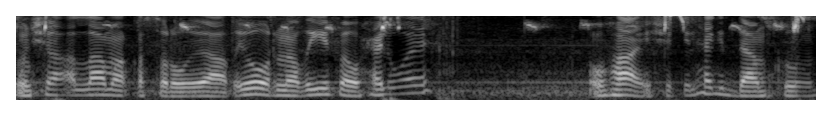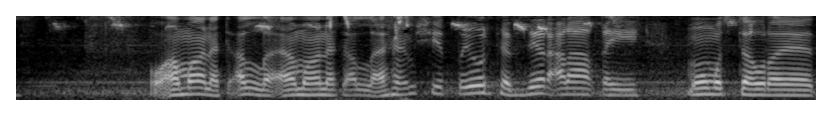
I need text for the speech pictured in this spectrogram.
وإن شاء الله ما قصروا وياه طيور نظيفة وحلوة. وهاي شكلها قدامكم. وأمانة الله أمانة الله. أهم شي الطيور تبذير عراقي مو مستورد.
